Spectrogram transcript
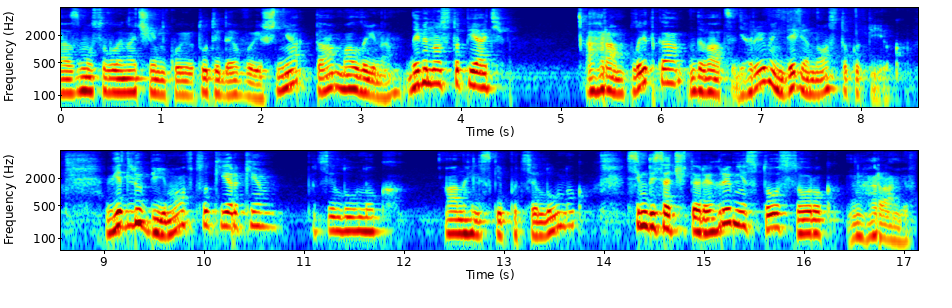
е, з мусовою начинкою. Тут іде вишня та малина. 95 грам плитка 20 гривень 90 копійок. Від Любімо в цукерки поцілунок, ангельський поцілунок 74 гривні 140 грамів.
